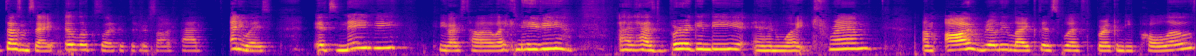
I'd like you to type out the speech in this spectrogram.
It doesn't say. It looks like it's a dressage pad. Anyways, it's navy. Can you guys tell I like navy? It has burgundy and white trim. Um, I really like this with burgundy polos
